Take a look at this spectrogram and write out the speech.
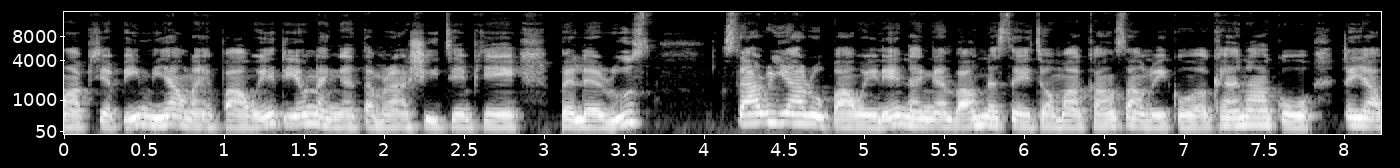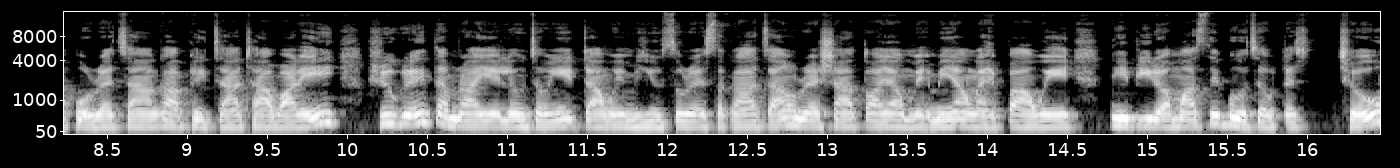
မှာဖြစ်ပြီးမြောက်နိုင်အပါအဝင်တရုတ်နိုင်ငံသမ္မတရှီကျင်းပင်ဘယ်လာရုစ် စတာရီယာတို့ပါဝင်တဲ့နိုင်ငံပေါင်း20ကျော်မှခေါင်းဆောင်တွေကိုအခမ်းအနားကိုတက်ရောက်ဖို့ရချားကဖိတ်ကြားထားပါတယ်။ယူကရိန်းသမ္မတရဲ့လုံခြုံရေးတာဝန်မယူဆိုတဲ့စကားကြောင့်ရုရှားသွားရောက်မယ့်မရောက်နိုင်ပါဝင်နေပြည်တော်မှာစစ်ဗိုလ်ချုပ်တချို့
